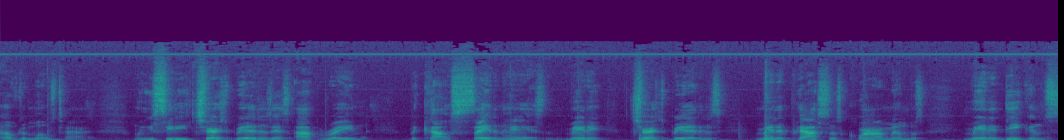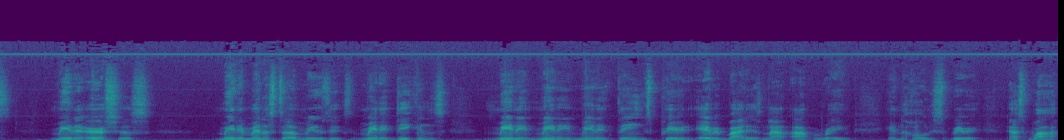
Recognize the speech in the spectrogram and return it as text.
of the Most High, when you see these church buildings that's operating because Satan has many church buildings, many pastors, choir members, many deacons, many ushers, many minister of music, many deacons, many, many, many things, period. Everybody is not operating in the Holy Spirit. That's why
